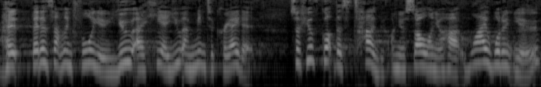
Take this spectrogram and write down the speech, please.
Right? That is something for you. You are here. You are meant to create it. So if you've got this tug on your soul, on your heart, why wouldn't you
